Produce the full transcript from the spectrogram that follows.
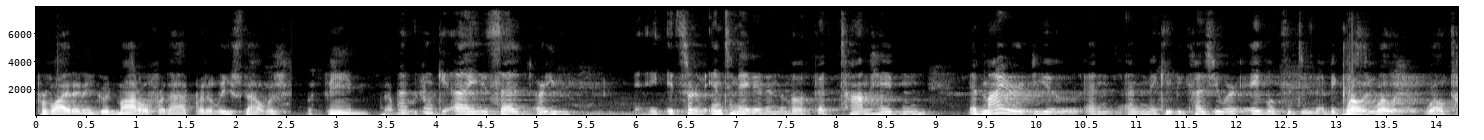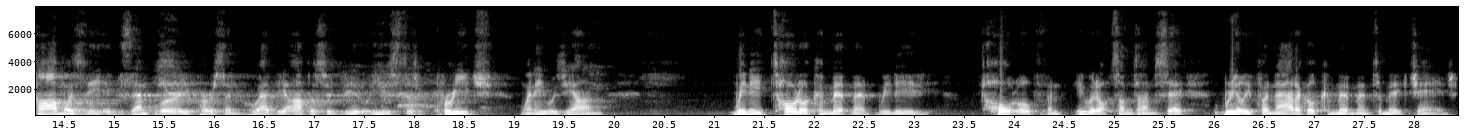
provide any good model for that, but at least that was the theme that we I were think uh, you said, or you, it's sort of intimated in the book that Tom Hayden admired you and, and Mickey because you were able to do that. Because Well, you, well, well, Tom was the exemplary person who had the opposite view. He used to preach when he was young. We need total commitment. We need total, he would sometimes say, really fanatical commitment to make change.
